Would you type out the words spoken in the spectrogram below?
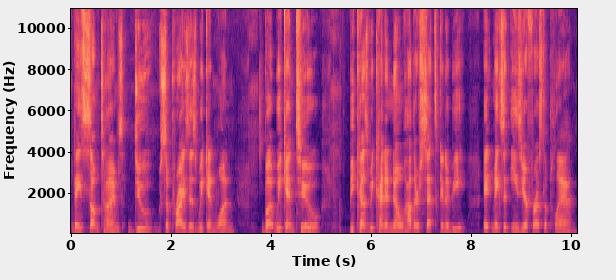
they sometimes do surprises weekend one, but weekend two, because we kind of know how their set's gonna be, it makes it easier for us to plan.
